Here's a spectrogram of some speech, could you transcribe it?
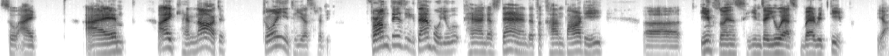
So I I am I cannot join it yesterday. From this example, you can understand that the Communist Party uh, influence in the U.S. very deep. Yeah,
